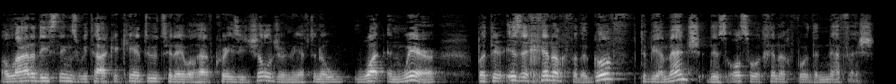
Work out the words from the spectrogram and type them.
A lot of these things we taka can't do today We'll have crazy children. We have to know what and where. But there is a chinuch for the guf, to be a mensch. There's also a chinuch for the nefesh.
